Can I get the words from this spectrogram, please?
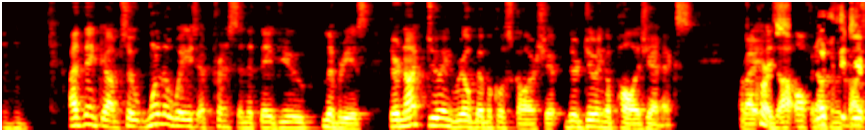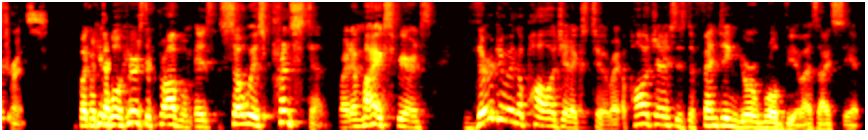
Mm-hmm. I think um, so. One of the ways at Princeton that they view liberty is they're not doing real biblical scholarship; they're doing apologetics. Right? Of course. What's the difference? But, but he, well, here's the problem: is so is Princeton, right? In my experience, they're doing apologetics too, right? Apologetics is defending your worldview, as I see it,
